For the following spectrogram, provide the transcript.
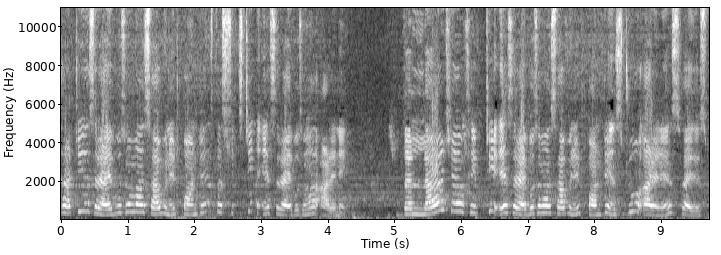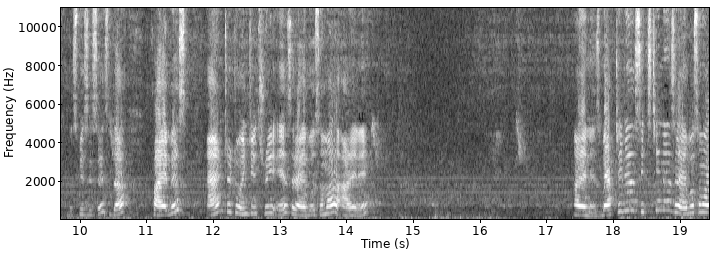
30S ribosomal subunit contains the 16S ribosomal RNA. The large 50S ribosomal subunit contains two RNA species, the 5S and 23S ribosomal RNA. RNAs. Bacterial 16S ribosomal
